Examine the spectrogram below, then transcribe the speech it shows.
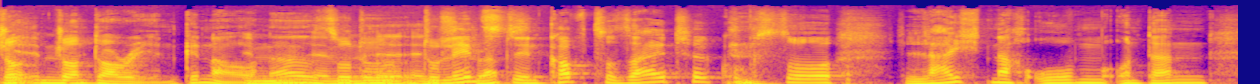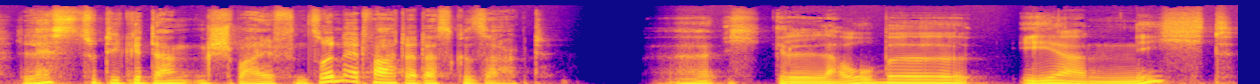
John, im- John Dorian, genau. im- ne? so, im, du, äh, du lehnst den Kopf zur Seite, guckst so leicht nach oben und dann lässt du die Gedanken schweifen. So in etwa hat er das gesagt. Äh, ich glaube eher nicht.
